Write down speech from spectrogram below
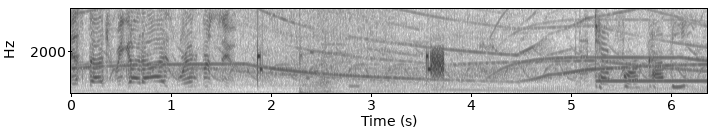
Dispatch, we got eyes. We're in pursuit. 10-4 copy.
